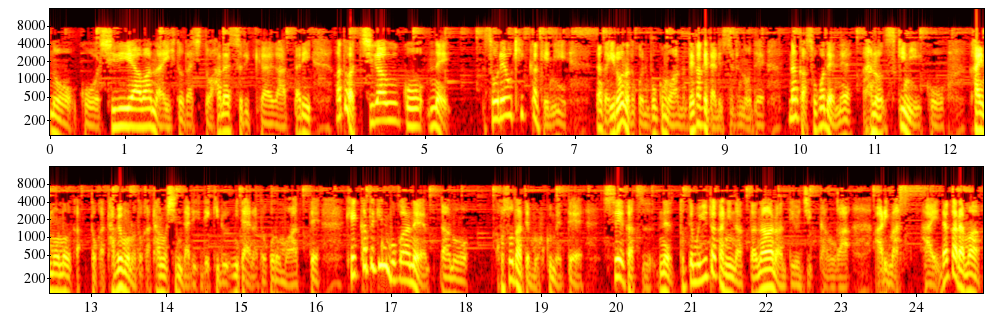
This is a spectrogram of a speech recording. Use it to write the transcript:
の、こう、知り合わない人たちと話する機会があったり、あとは違う、こう、ね、それをきっかけに、なんかいろんなところに僕もあの出かけたりするので、なんかそこでね、あの好きにこう、買い物とか食べ物とか楽しんだりできるみたいなところもあって、結果的に僕はね、あの、子育ても含めて、私生活ね、とても豊かになったなぁなんていう実感があります。はい。だからま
